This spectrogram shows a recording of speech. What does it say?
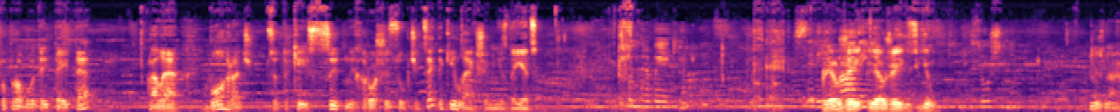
попробувати і те, і те. Але бограч це такий ситний, хороший супчик. Цей такий легший, мені здається. Тут гриби які? Сирі, Я вже, варені, я вже їх з'їв. сушені. Не знаю.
